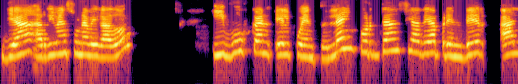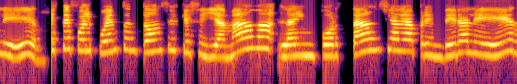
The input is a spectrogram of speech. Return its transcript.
ya arriba en su navegador y buscan el cuento. La importancia de aprender a leer. Este fue el cuento entonces que se llamaba La importancia de aprender a leer.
